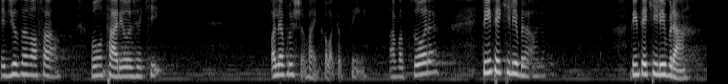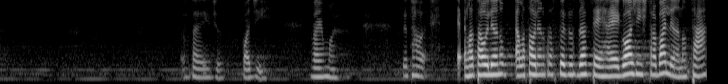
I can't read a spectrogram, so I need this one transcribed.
Edilza, nossa voluntária hoje aqui. Olha para o chão, vai, coloca assim. A vassoura. Tenta equilibrar. Olha chão. Tenta equilibrar. Vai, Edilza, pode ir. Vai, irmã. Você tá, ela está olhando, ela tá olhando para as coisas da terra. É igual a gente trabalhando, tá?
